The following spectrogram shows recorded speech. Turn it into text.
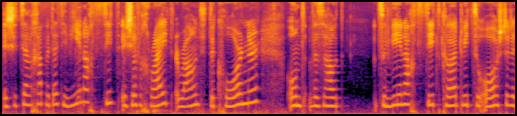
ist jetzt einfach eben die Weihnachtszeit ist einfach right around the corner und was halt zur Weihnachtszeit gehört wie zu Ostern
